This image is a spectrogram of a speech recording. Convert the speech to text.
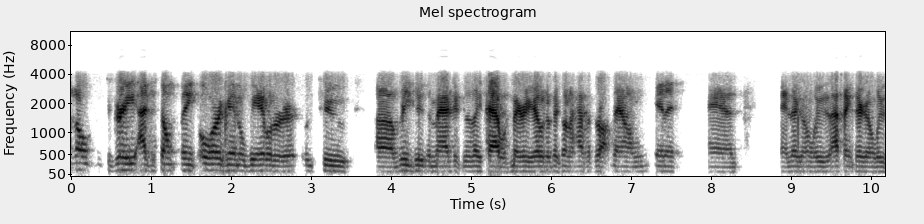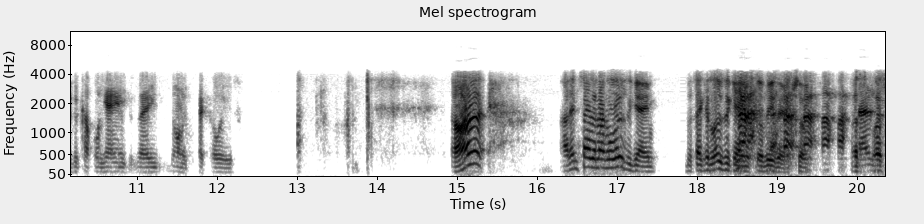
I don't disagree. I just don't think Oregon will be able to to uh, redo the magic that they've had with Mariota. They're going to have a drop down in it, and and they're going to lose. I think they're going to lose a couple of games that they don't expect to lose. All right. I didn't say they're not going to lose the game, but they could lose the game and still be there. So let's, let's,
